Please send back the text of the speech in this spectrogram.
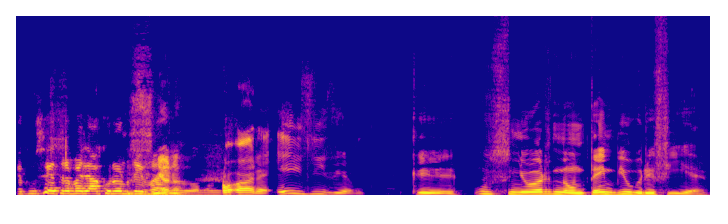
Eu comecei a trabalhar com o Nuno Ribeiro. Não... Ora, é evidente que o senhor não tem biografia.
